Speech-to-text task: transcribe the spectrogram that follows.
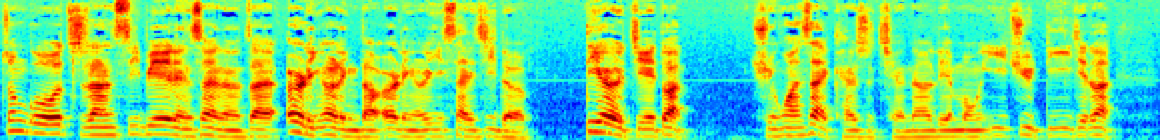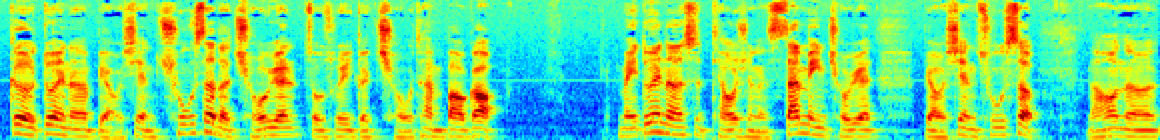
中国职篮 CBA 联赛呢，在二零二零到二零二一赛季的第二阶段循环赛开始前呢，联盟依据第一阶段各队呢表现出色的球员做出一个球探报告，每队呢是挑选了三名球员表现出色。然后呢，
